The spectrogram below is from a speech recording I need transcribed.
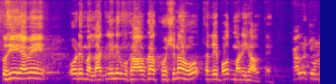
ਤੁਸੀਂ ਐਵੇਂ ਉਹਦੇ ਮਹੱਲਾ ਕਲੀਨਿਕ ਵਿਖਾ ਵਿਖਾ ਖੁਸ਼ ਨਾ ਹੋ, ਥੱਲੇ ਬਹੁਤ ਮਾੜੀ ਹਾਲਤ ਹੈ। ਕੱਲ ਨੂੰ ਚੋਣ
